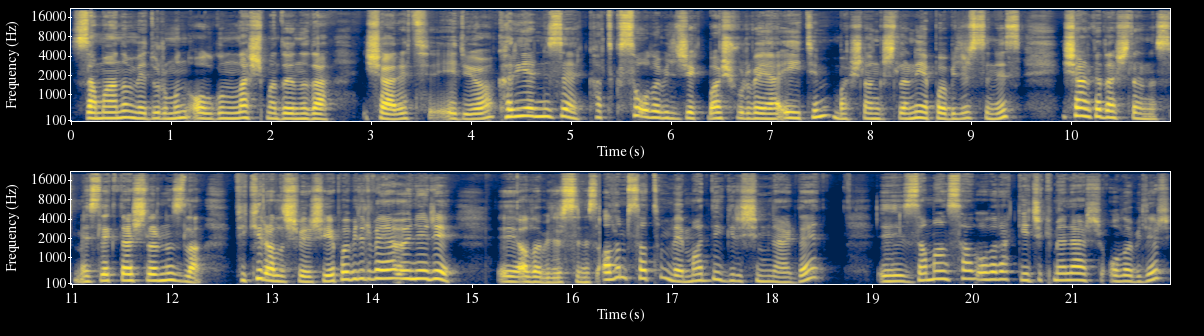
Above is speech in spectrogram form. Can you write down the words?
zamanın ve durumun olgunlaşmadığını da işaret ediyor. Kariyerinize katkısı olabilecek başvuru veya eğitim başlangıçlarını yapabilirsiniz. İş arkadaşlarınız, meslektaşlarınızla fikir alışverişi yapabilir veya öneri e, alabilirsiniz. Alım satım ve maddi girişimlerde e, zamansal olarak gecikmeler olabilir.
